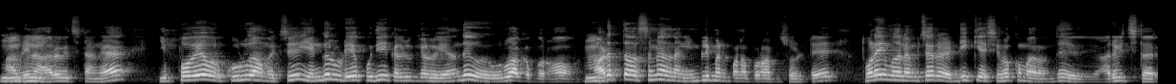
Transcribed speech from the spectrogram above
அப்படின்னு அறிவிச்சிட்டாங்க. இப்போவே ஒரு குழு அமைச்சு எங்களுடைய புதிய கல்விக் கொள்கையை வந்து உருவாக்க போறோம். அடுத்த வருஷமே அதை நாங்க இம்ப்ளிமெண்ட் பண்ண போறோம் அப்படின்னு சொல்லிட்டு துணை முதலமைச்சர் டி கே சிவகுமார் வந்து அறிவிச்சிட்டாரு.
